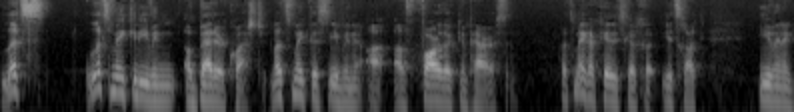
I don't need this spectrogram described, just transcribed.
let's let's make it even a better question. Let's make this even a, a farther comparison. Let's make Akedat Yitzchak even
